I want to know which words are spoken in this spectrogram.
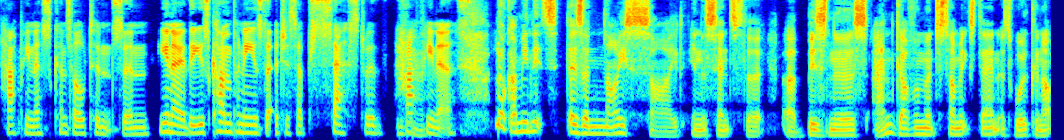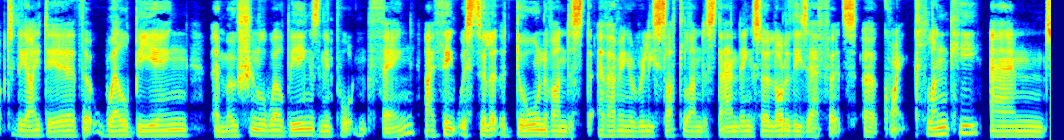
happiness consultants and you know these companies that are just obsessed with Yeah. happiness Look, I mean, it's there's a nice side in the sense that uh, business and government, to some extent, has woken up to the idea that well-being, emotional well-being, is an important thing. I think we're still at the dawn of, underst- of having a really subtle understanding. So a lot of these efforts are quite clunky, and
